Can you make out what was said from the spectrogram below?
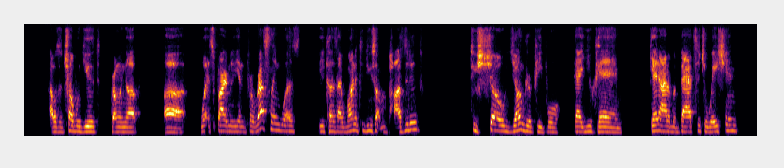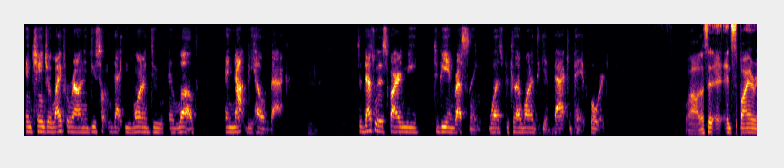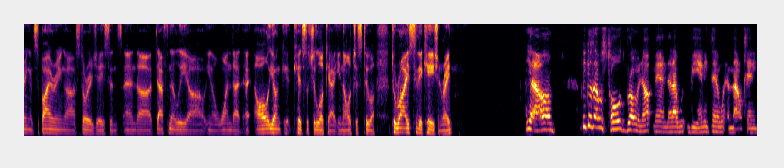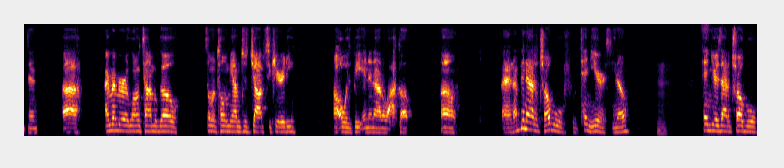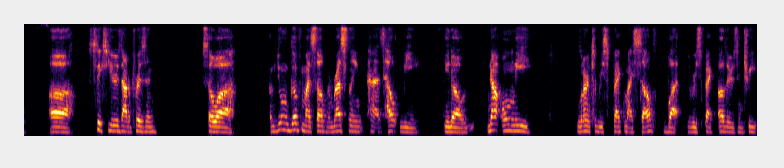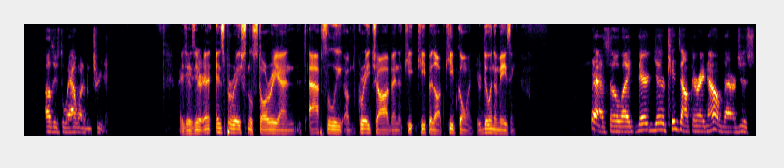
I was a troubled youth growing up. Uh, what inspired me in pro wrestling was because I wanted to do something positive to show younger people that you can get out of a bad situation and change your life around and do something that you want to do and love and not be held back. Mm. So that's what inspired me to be in wrestling was because I wanted to give back and pay it forward. Wow, that's an inspiring, inspiring uh, story, Jason, and uh, definitely, uh, you know, one that uh, all young kids should look at. You know, just to uh, to rise to the occasion, right? Yeah, um, because I was told growing up, man, that I wouldn't be anything, I wouldn't amount to anything. Uh, I remember a long time ago, someone told me I'm just job security. I'll always be in and out of lockup. Um, and I've been out of trouble for 10 years, you know? Hmm. 10 years out of trouble, uh, six years out of prison. So uh, I'm doing good for myself, and wrestling has helped me, you know, not only learn to respect myself, but respect others and treat others the way I want to be treated. Hey, Jay, you're an inspirational story and absolutely a great job, and keep keep it up, keep going. You're doing amazing. Yeah, so like there, there are kids out there right now that are just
